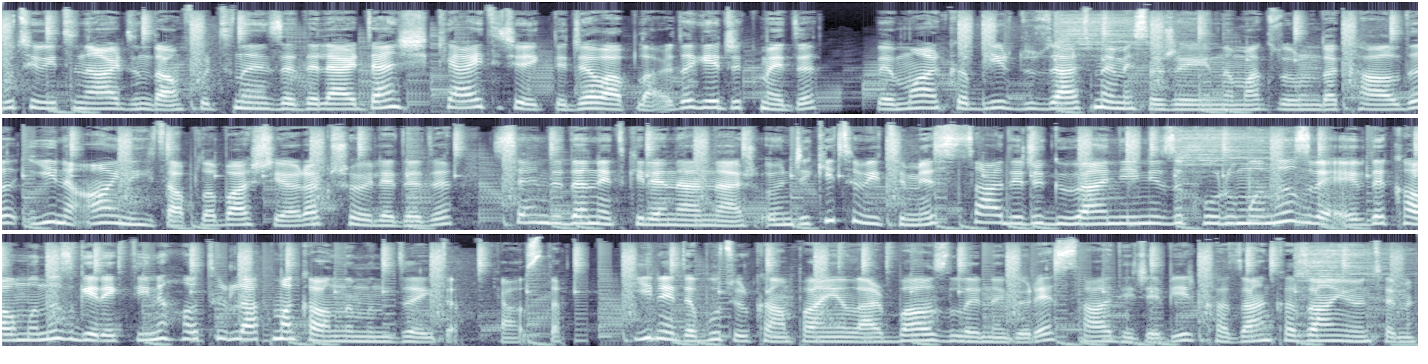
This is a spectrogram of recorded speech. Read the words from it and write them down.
Bu tweetin ardından fırtına zedelerden şikayet içerikli cevaplar da gecikmedi ve marka bir düzeltme mesajı yayınlamak zorunda kaldı. Yine aynı hitapla başlayarak şöyle dedi. Sandy'den etkilenenler, önceki tweetimiz sadece güvenliğinizi korumanız ve evde kalmanız gerektiğini hatırlatmak anlamındaydı, yazdı. Yine de bu tür kampanyalar bazılarına göre sadece bir kazan kazan yöntemi.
